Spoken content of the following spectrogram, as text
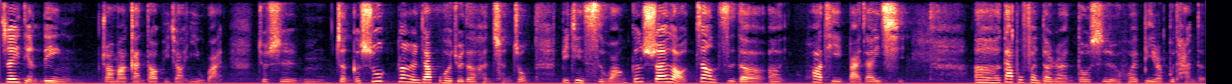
这一点令抓马感到比较意外，就是嗯，整个书让人家不会觉得很沉重。毕竟死亡跟衰老这样子的呃话题摆在一起，呃，大部分的人都是会避而不谈的。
